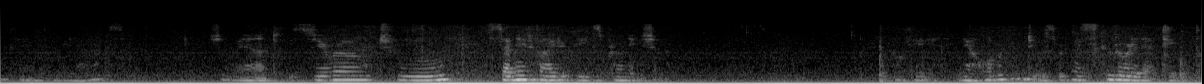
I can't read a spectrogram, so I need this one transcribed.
Okay, relax. She went 0 to 75 degrees pronation. Okay, now what we're going to do is we're going to scoot over to that tabletop.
